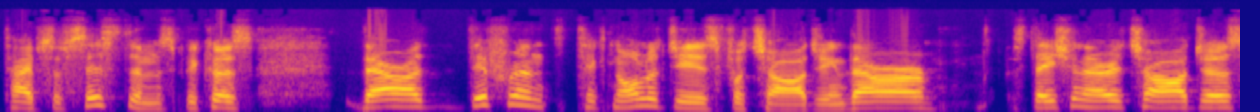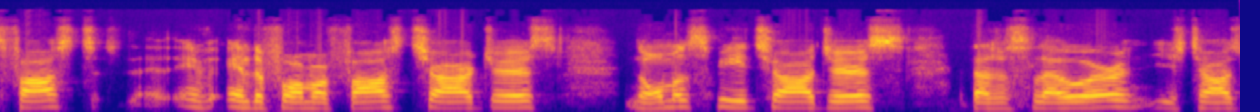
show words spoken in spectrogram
types of systems because there are different technologies for charging. There are stationary chargers, fast in, in, the form of fast chargers, normal speed chargers that are slower. You charge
